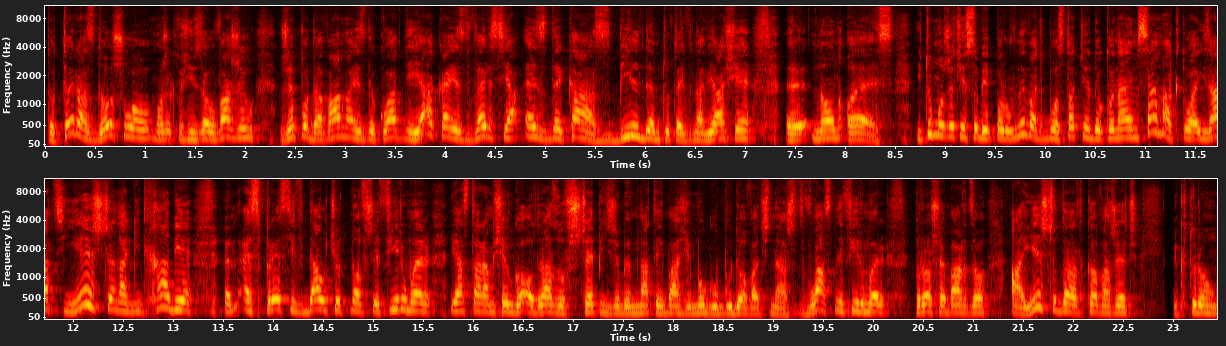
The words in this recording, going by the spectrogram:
to teraz doszło, może ktoś nie zauważył, że podawana jest dokładnie jaka jest wersja SDK z buildem tutaj w nawiasie e, non-OS. I tu możecie sobie porównywać, bo ostatnio dokonałem sam aktualizacji jeszcze na GitHubie. em, Espressive dał ciut nowszy firmware. Ja staram się go od razu wszczepić, żebym na tej bazie mógł budować nasz własny firmware. Proszę bardzo. A jeszcze dodatkowa rzecz, którą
